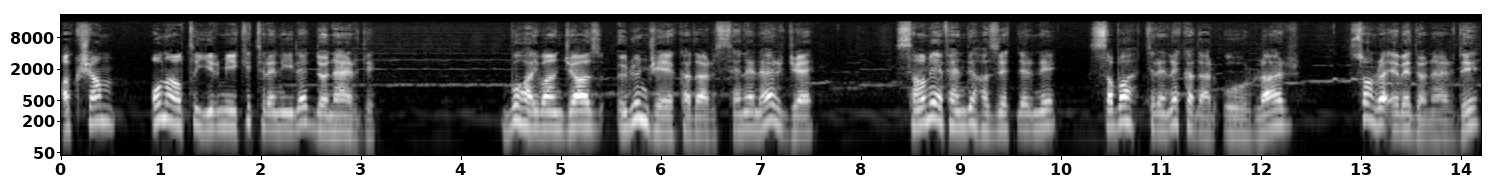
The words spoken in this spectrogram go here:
akşam 16.22 treniyle dönerdi. Bu hayvancağız ölünceye kadar senelerce Sami Efendi Hazretlerini sabah trene kadar uğurlar, sonra eve dönerdi.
